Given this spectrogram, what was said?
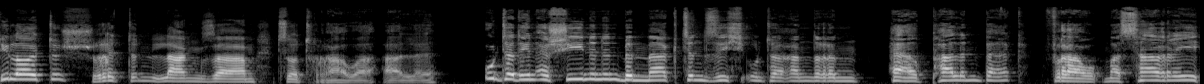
Die Leute schritten langsam zur Trauerhalle. Unter den Erschienenen bemerkten sich unter anderen Herr Pallenberg, Frau Massari,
